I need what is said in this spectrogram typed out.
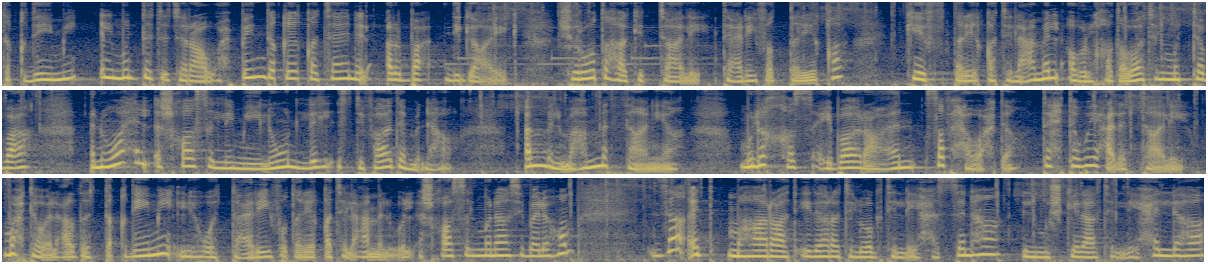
تقديمي المدة تتراوح بين دقيقتين لأربع دقائق. شروطها كالتالي تعريف الطريقة كيف طريقة العمل أو الخطوات المتبعة أنواع الأشخاص اللي يميلون للاستفادة منها. أما المهمة الثانية ملخص عبارة عن صفحة واحدة تحتوي على التالي محتوى العرض التقديمي اللي هو التعريف وطريقة العمل والأشخاص المناسبة لهم زائد مهارات إدارة الوقت اللي يحسنها المشكلات اللي يحلها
